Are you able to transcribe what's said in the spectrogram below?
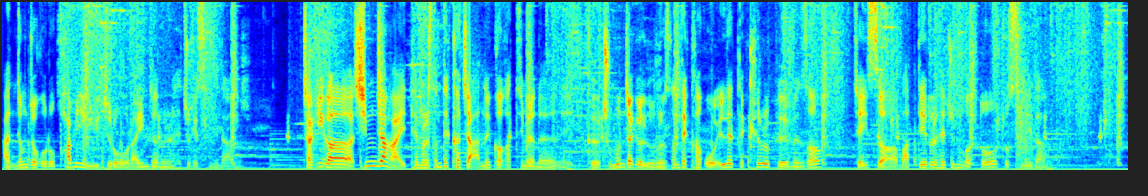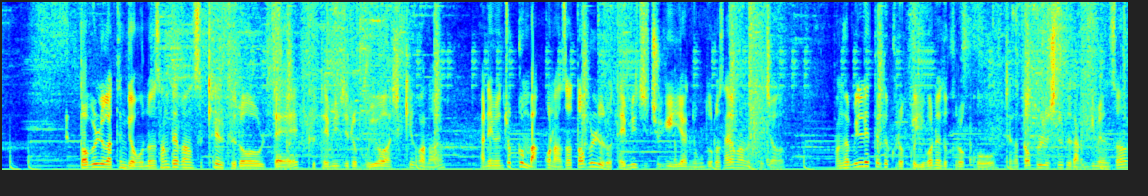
안정적으로 파밍 위주로 라인전을 해주겠습니다. 자기가 심장 아이템을 선택하지 않을 것 같으면은 그 주문자결 룬을 선택하고 1렙 때 Q를 배우면서 제이스와 맞딜을 해주는 것도 좋습니다. W 같은 경우는 상대방 스킬 들어올 때 그 데미지를 무효화시키거나 아니면 조금 맞고 나서 W로 데미지 주기 위한 용도로 사용하면 되죠. 방금 1렙 때도 그렇고 이번에도 그렇고 제가 W 실드 남기면서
